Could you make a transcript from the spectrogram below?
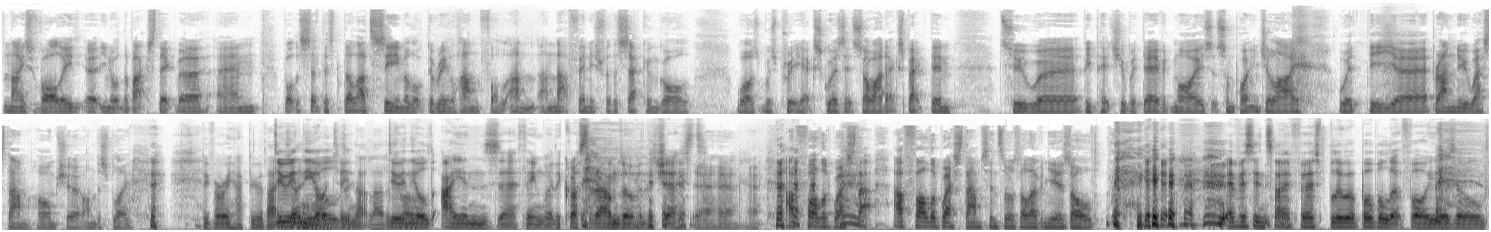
nice volley, uh, you know, the back stick there. Um, but the, the, the lad Sima looked a real handful, and, and that finish for the second goal was was pretty exquisite. So I'd expect him to uh, be pictured with David Moyes at some point in July with the uh, brand new West Ham home shirt on display. be very happy with that. Doing the 19, old, that lad doing well. the old irons uh, thing where they cross their arms over the chest. Yeah, yeah, yeah. I've followed West. Ham, I've followed West Ham since I was 11 years old. Ever since I first blew a bubble at four years old.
